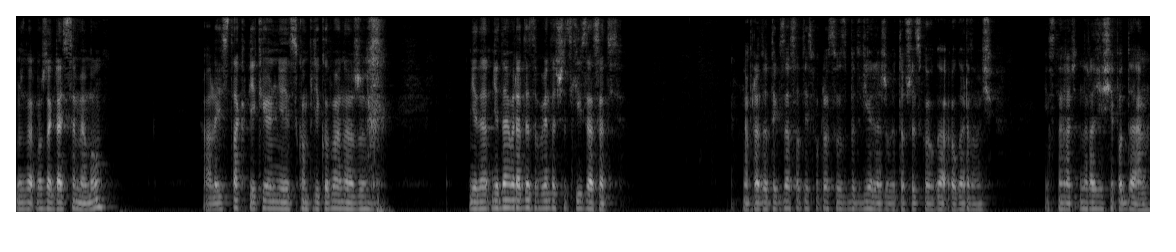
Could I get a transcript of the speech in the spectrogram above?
Można, można grać samemu, ale jest tak piekielnie skomplikowana, że nie, da, nie dałem rady zapamiętać wszystkich zasad. Naprawdę tych zasad jest po prostu zbyt wiele, żeby to wszystko ogarnąć. Więc na, na razie się poddałem.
